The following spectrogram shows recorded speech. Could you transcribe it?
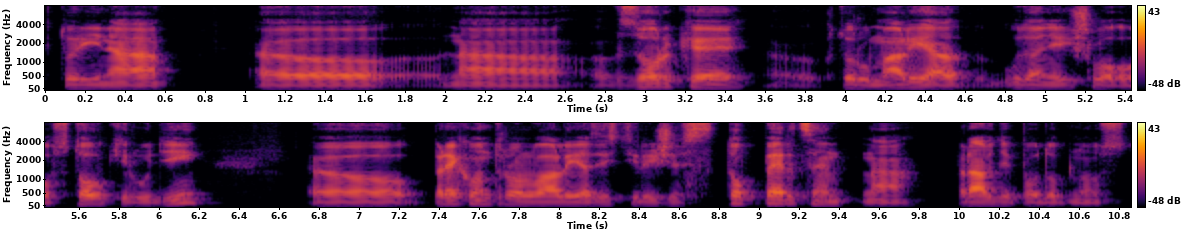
ktorý na, uh, na vzorke, ktorú mali a údajne išlo o stovky ľudí, prekontrolovali a zistili, že 100% pravdepodobnosť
